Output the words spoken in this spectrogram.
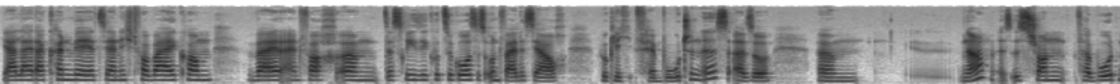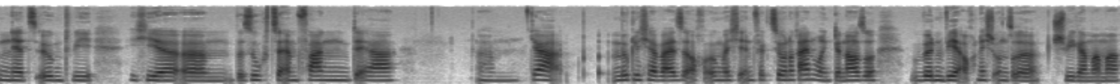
ja, leider können wir jetzt ja nicht vorbeikommen, weil einfach ähm, das Risiko zu groß ist und weil es ja auch wirklich verboten ist. Also ähm, ne, es ist schon verboten, jetzt irgendwie hier ähm, Besuch zu empfangen, der ähm, ja möglicherweise auch irgendwelche Infektionen reinbringt. Genauso würden wir auch nicht unsere Schwiegermama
